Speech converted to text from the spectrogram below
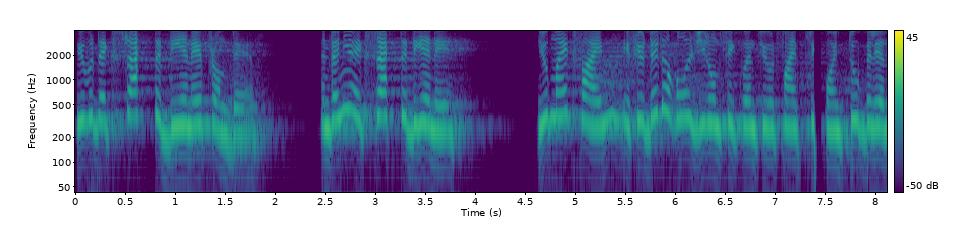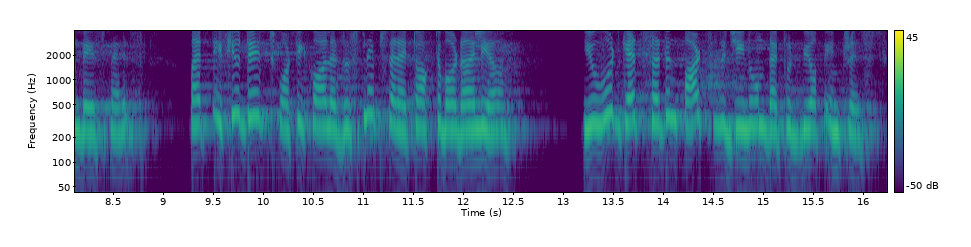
we would extract the DNA from there. And when you extract the DNA, you might find, if you did a whole genome sequence, you would find 3.2 billion base pairs. But if you did what we call as the SNPs that I talked about earlier, you would get certain parts of the genome that would be of interest.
